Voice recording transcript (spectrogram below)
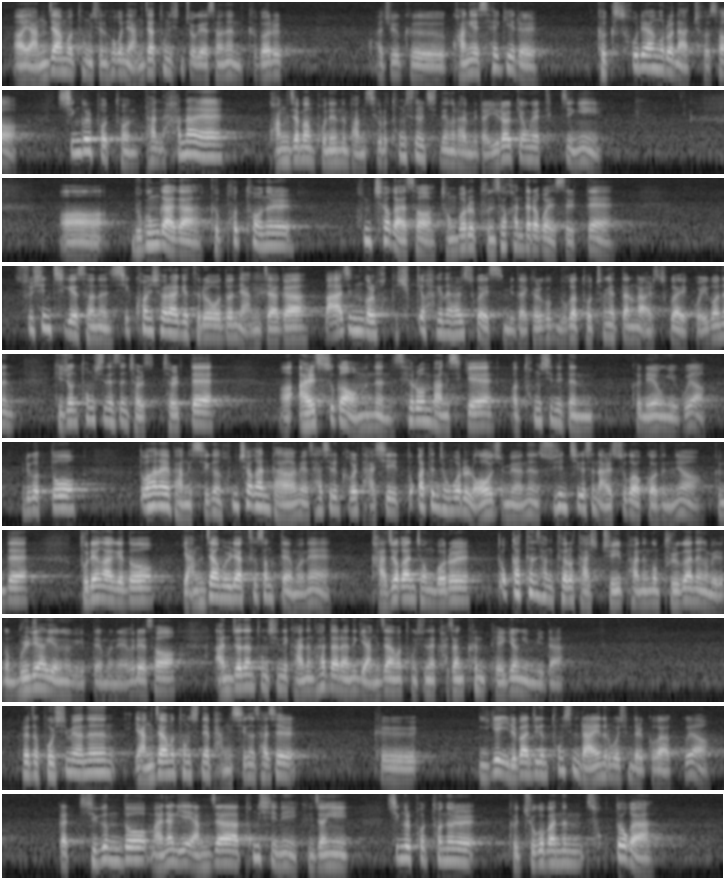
어, 양자암호 통신 혹은 양자 통신 쪽에서는 그거를 아주 그 광의 세기를 극소량으로 낮춰서 싱글 포톤 단 하나의 광자만 보내는 방식으로 통신을 진행을 합니다. 이럴 경우의 특징이 어, 누군가가 그 포톤을 훔쳐가서 정보를 분석한다라고 했을 때 수신 측에서는 시퀀셜하게 들어오던 양자가 빠진 걸 확- 쉽게 확인을 할 수가 있습니다. 결국 누가 도청했다는 걸 알 수가 있고 이거는 기존 통신에서는 절, 절대 어, 알 수가 없는 새로운 방식의 어, 통신이 된 그 내용이고요. 그리고 또또 하나의 방식은 훔쳐간 다음에 사실은 그걸 다시 똑같은 정보를 넣어주면은 수신 측에서는 알 수가 없거든요. 근데 불행하게도 양자 물리학 특성 때문에 가져간 정보를 똑같은 상태로 다시 주입하는 건 불가능합니다. 이건 물리학 영역이기 때문에 그래서 안전한 통신이 가능하다라는 게 양자암호 통신의 가장 큰 배경입니다. 그래서 보시면은 양자암호 통신의 방식은 사실 그 이게 일반적인 통신 라인으로 보시면 될 것 같고요. 그러니까 지금도 만약 이 양자 통신이 굉장히 싱글 포톤을 그 주고받는 속도가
